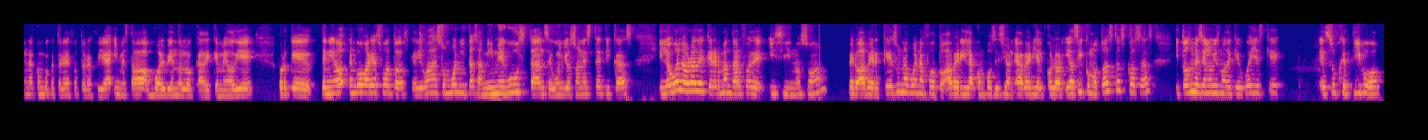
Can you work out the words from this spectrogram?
una convocatoria de fotografía y me estaba volviendo loca de que me odié, porque tenido, tengo varias fotos que digo, ah, son bonitas, a mí me gustan, según yo son estéticas, y luego a la hora de querer mandar fue de, ¿y si no son? Pero a ver, ¿qué es una buena foto? A ver, y la composición, a ver, y el color, y así como todas estas cosas, y todos me decían lo mismo de que, güey, es que es subjetivo,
